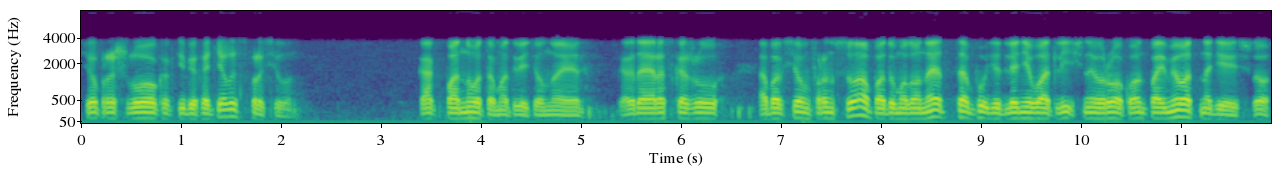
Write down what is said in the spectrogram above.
«Все прошло, как тебе хотелось?» — спросил он. «Как по нотам», — ответил Ноэль. «Когда я расскажу обо всем Франсуа, — подумал он, — это будет для него отличный урок. Он поймет, надеюсь, что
